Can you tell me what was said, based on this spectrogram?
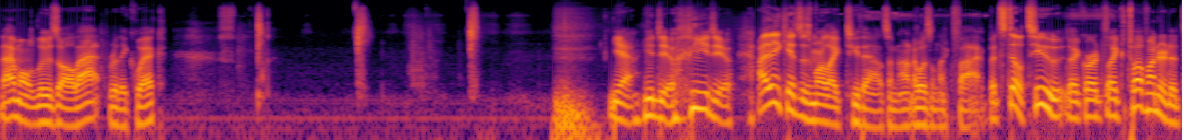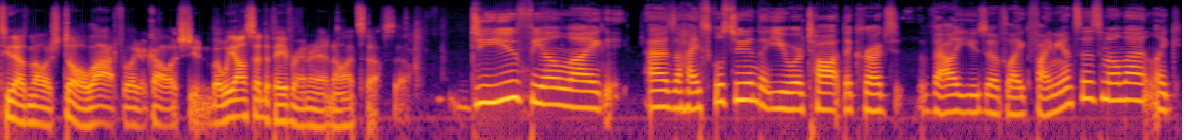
that won't lose all that really quick. Yeah, you do. You do. I think his is more like two thousand it wasn't like five. But still two like or like twelve hundred to two thousand dollars still a lot for like a college student. But we also had to pay for internet and all that stuff. So Do you feel like as a high school student that you were taught the correct values of like finances and all that? Like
